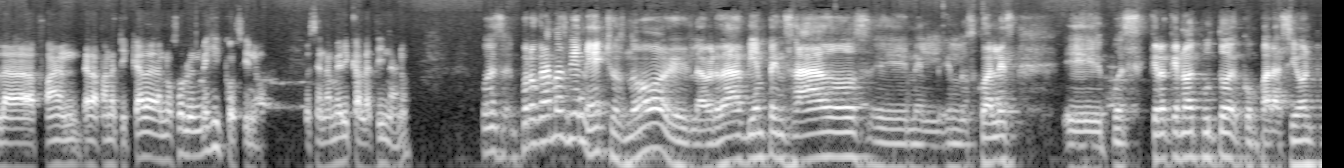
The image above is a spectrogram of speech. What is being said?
la, fan, la fanaticada no solo en México, sino pues en América Latina, ¿no? Pues programas bien hechos, ¿no? Eh, la verdad, bien pensados, eh, en, los cuales, eh, pues creo que no hay punto de comparación.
